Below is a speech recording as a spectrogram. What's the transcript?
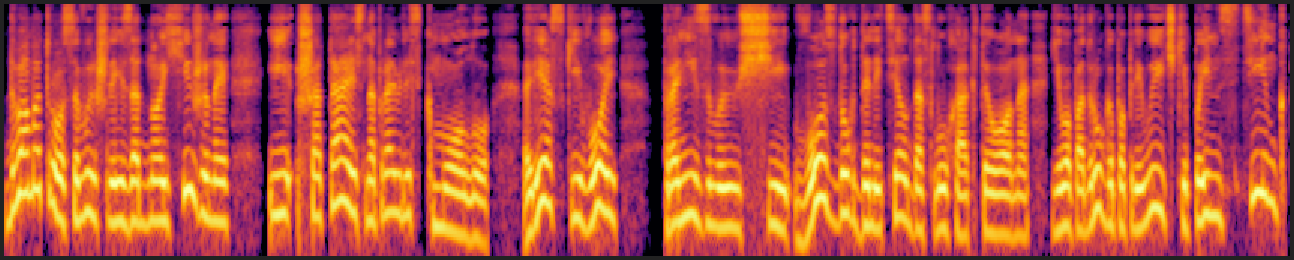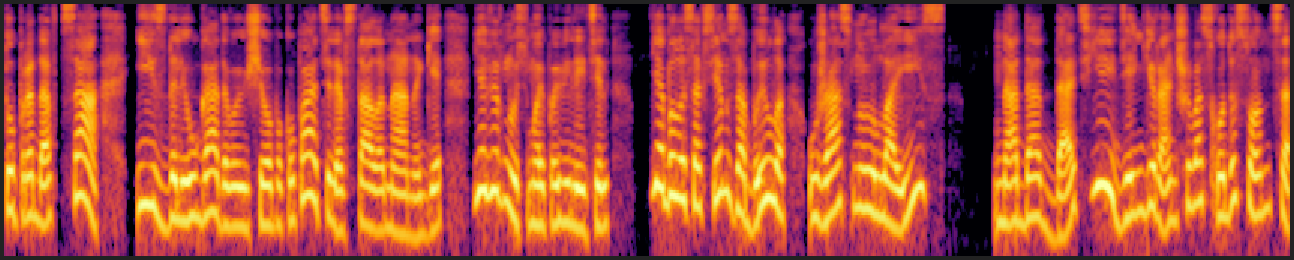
Два матроса вышли из одной хижины и, шатаясь, направились к молу. Резкий вой пронизывающий воздух долетел до слуха Актеона. Его подруга по привычке, по инстинкту продавца, издали угадывающего покупателя, встала на ноги. «Я вернусь, мой повелитель. Я было совсем забыла ужасную Лаис». Надо отдать ей деньги раньше восхода солнца.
